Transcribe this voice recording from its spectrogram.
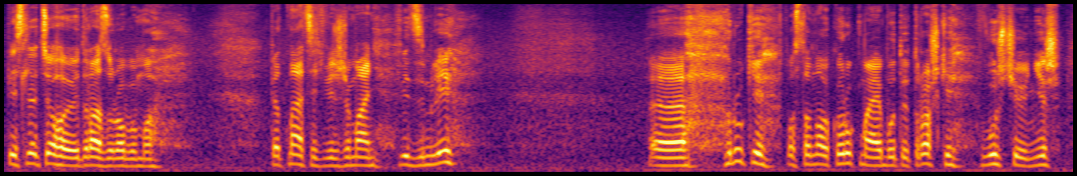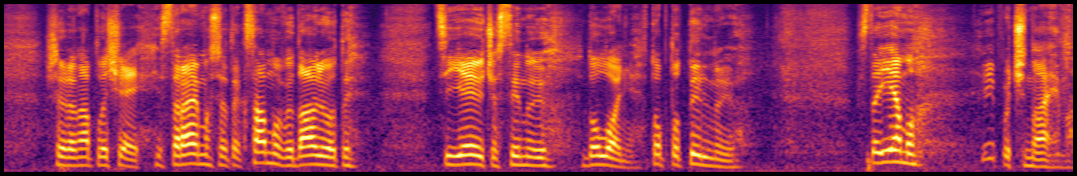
Після цього відразу робимо 15 віджимань від землі. Е, руки, постановка рук має бути трошки вужчою, ніж ширина плечей. І стараємося так само видавлювати цією частиною долоні, тобто тильною. Стаємо і починаємо.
